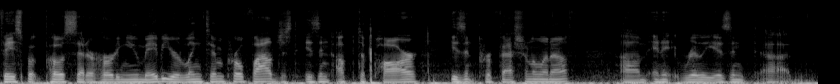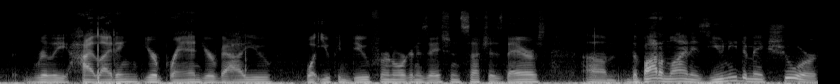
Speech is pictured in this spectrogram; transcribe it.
Facebook posts that are hurting you. Maybe your LinkedIn profile just isn't up to par, isn't professional enough, um, and it really isn't uh, really highlighting your brand, your value, what you can do for an organization such as theirs. Um, the bottom line is you need to make sure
